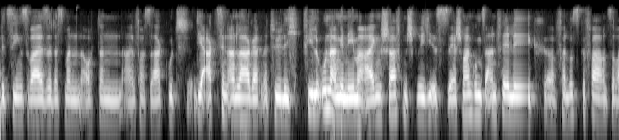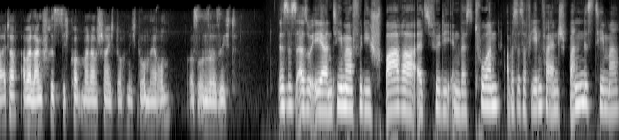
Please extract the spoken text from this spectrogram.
beziehungsweise dass man auch dann einfach sagt, gut, die Aktienanlage hat natürlich viele unangenehme Eigenschaften, sprich ist sehr schwankungsanfällig, äh, Verlustgefahr und so weiter. Aber langfristig kommt man da wahrscheinlich doch nicht drum herum, aus unserer Sicht. Es ist also eher ein Thema für die Sparer als für die Investoren. Aber es ist auf jeden Fall ein spannendes Thema.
